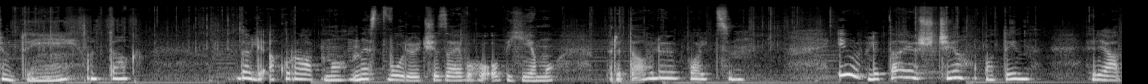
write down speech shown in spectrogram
сюди, отак. Далі акуратно, не створюючи зайвого об'єму, придавлюю пальцем і виплітаю ще один ряд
